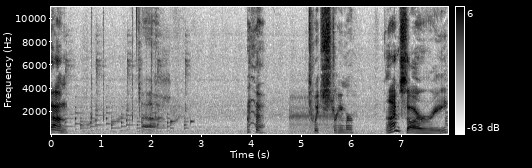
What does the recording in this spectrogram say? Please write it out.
um, uh, Twitch streamer. I'm sorry.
